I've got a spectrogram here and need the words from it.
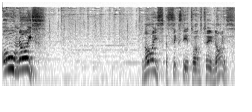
Oh, nice! Nice! A 60 at times two, nice.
